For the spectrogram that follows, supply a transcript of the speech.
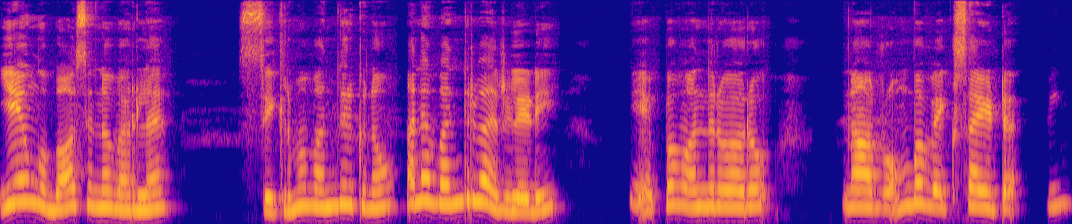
ஏன் உங்கள் பாஸ் இன்னும் வரல? சீக்கிரமாக வந்திருக்கணும். ஆனால் வந்துடுவார் லேடி எப்போ வந்துடுவாரோ நான் ரொம்ப வெக்ஸ் ஆகிட்டேன் பிங்.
